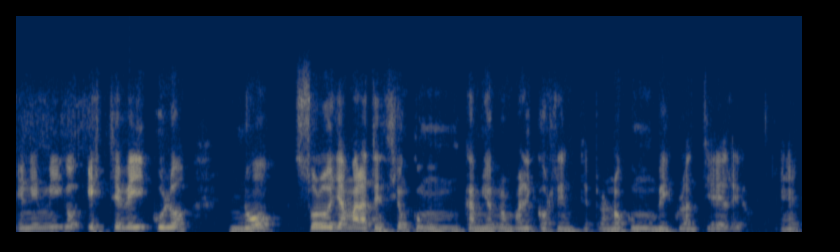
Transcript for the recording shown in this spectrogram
enemigo este vehículo no solo llama la atención como un camión normal y corriente, pero no como un vehículo antiaéreo. ¿eh?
